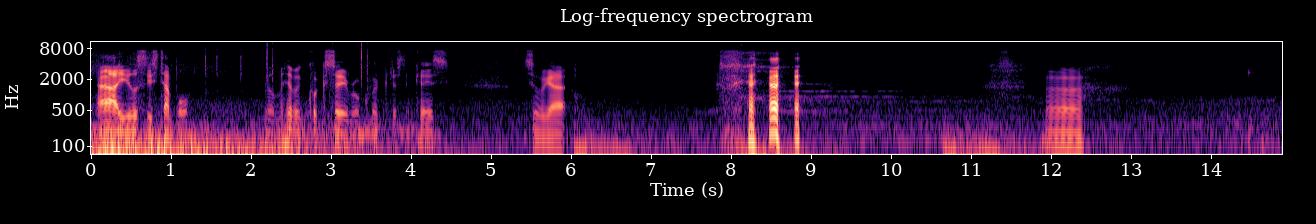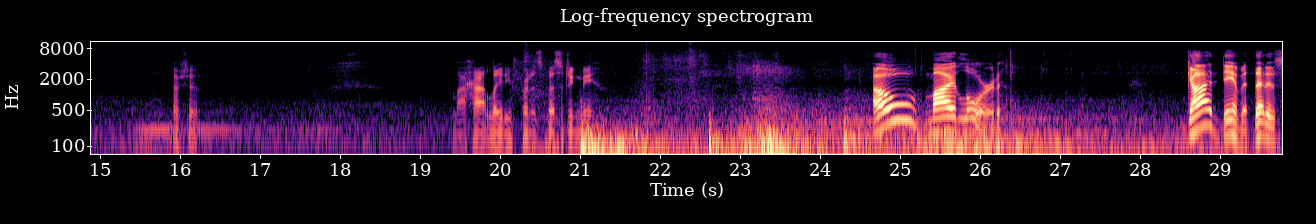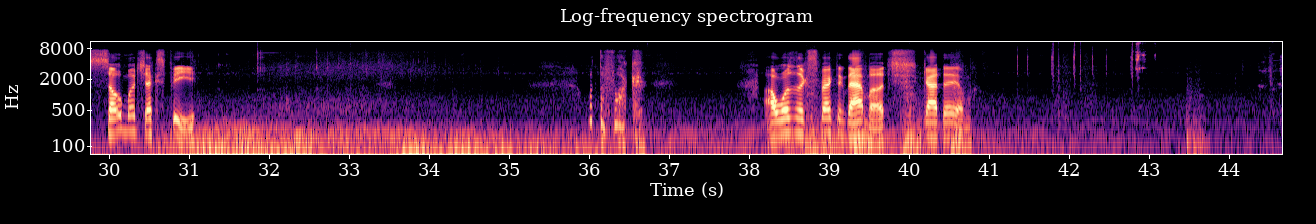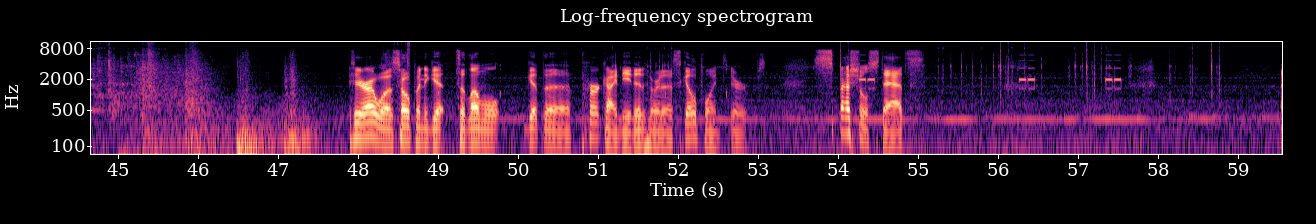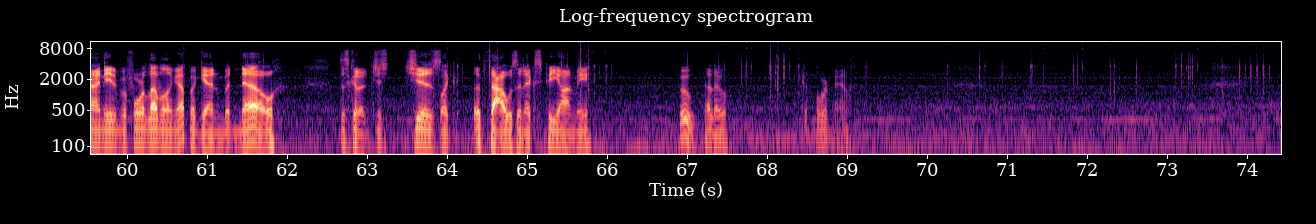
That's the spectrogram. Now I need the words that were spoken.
Ah, Ulysses Temple. Let me have a quick save real quick, just in case. See what we got. uh. Oh shit. My hot lady friend is messaging me. Oh my lord. God damn it, that is so much XP. What the fuck? I wasn't expecting that much. God damn. Here I was hoping to get to level, get the perk I needed, or the skill point, or special stats. I needed before leveling up again, but no. Just gonna just jizz like a thousand XP on me. Ooh, hello. Good lord, man.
